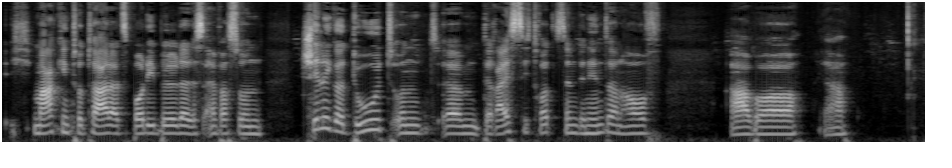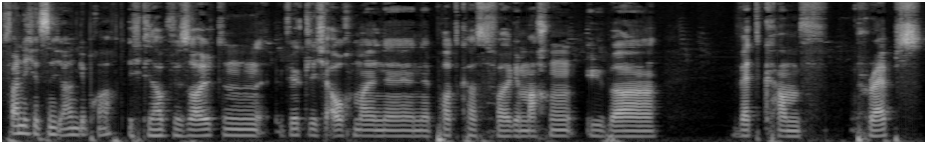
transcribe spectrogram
ich mag ihn total als Bodybuilder, das ist einfach so ein chilliger Dude und ähm, der reißt sich trotzdem den Hintern auf. Aber ja, fand ich jetzt nicht angebracht. Ich glaube, wir sollten wirklich auch mal eine, eine Podcast-Folge machen über Wettkampf-Preps.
